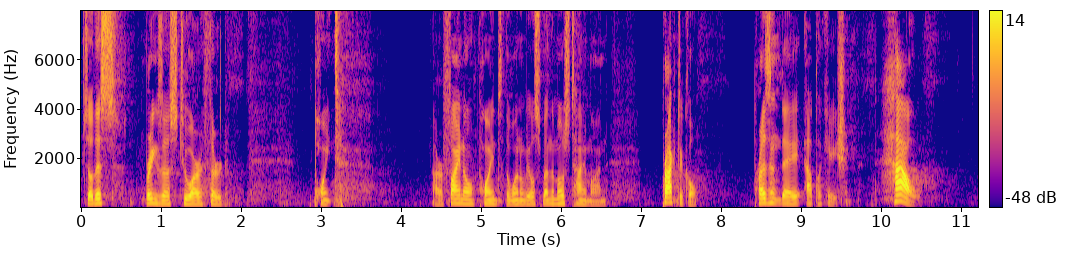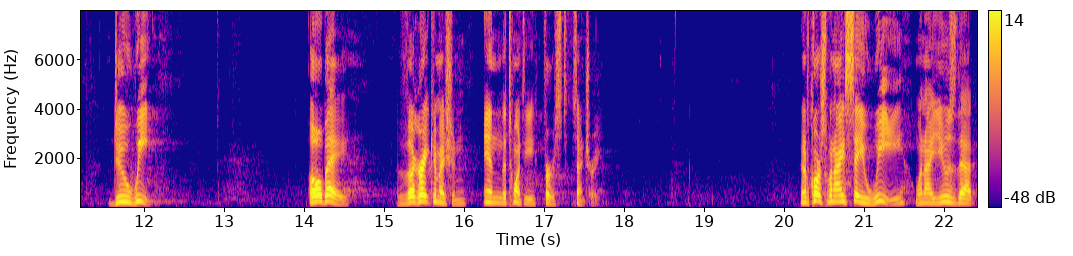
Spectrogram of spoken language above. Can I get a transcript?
So, this brings us to our third point. Our final point, the one we'll spend the most time on practical, present day application. How do we obey the Great Commission in the 21st century? And of course, when I say we, when I use that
